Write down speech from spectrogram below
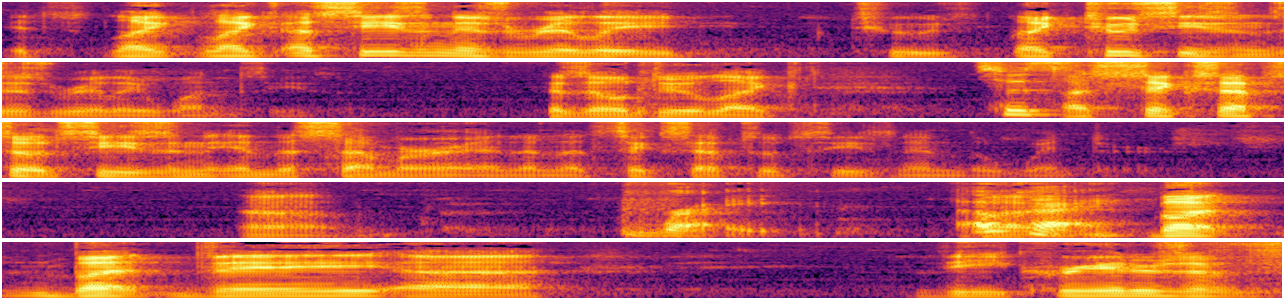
it's like like a season is really two like two seasons is really one season because they'll do like So a six episode season in the summer and then a six episode season in the winter. Um, right. but- Okay. but but they uh, the creators of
